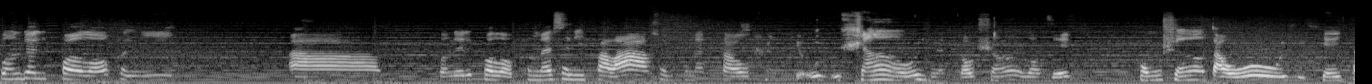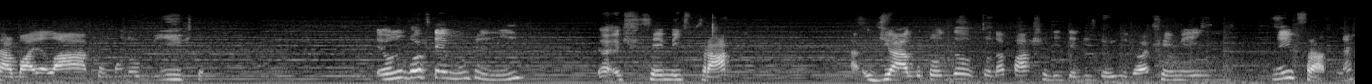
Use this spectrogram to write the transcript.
quando ele coloca ali a. Quando ele coloca, começa ali a falar sobre como é que tá o, o, o Chan hoje, né? Que é o Chan, o nome dele. Como o Chan tá hoje, que ele trabalha lá como manobista. Eu não gostei muito ali. Achei meio fraco. O Diago, todo, toda a parte ali deles dois, eu achei meio, meio fraco, né?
